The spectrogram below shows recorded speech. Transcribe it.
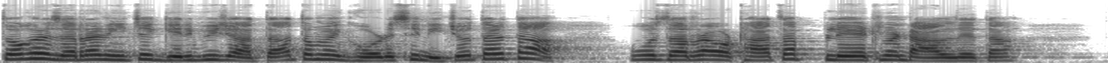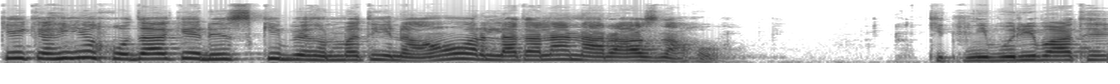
تو اگر ذرہ نیچے گر بھی جاتا تو میں گھوڑے سے نیچے اترتا، وہ ذرہ اٹھاتا، پلیٹ میں ڈال دیتا۔ کہ کہیں خدا کے رزق کی بے حرمتی نہ ہو اور اللہ تعالیٰ ناراض نہ ہو۔ کتنی بری بات ہے۔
